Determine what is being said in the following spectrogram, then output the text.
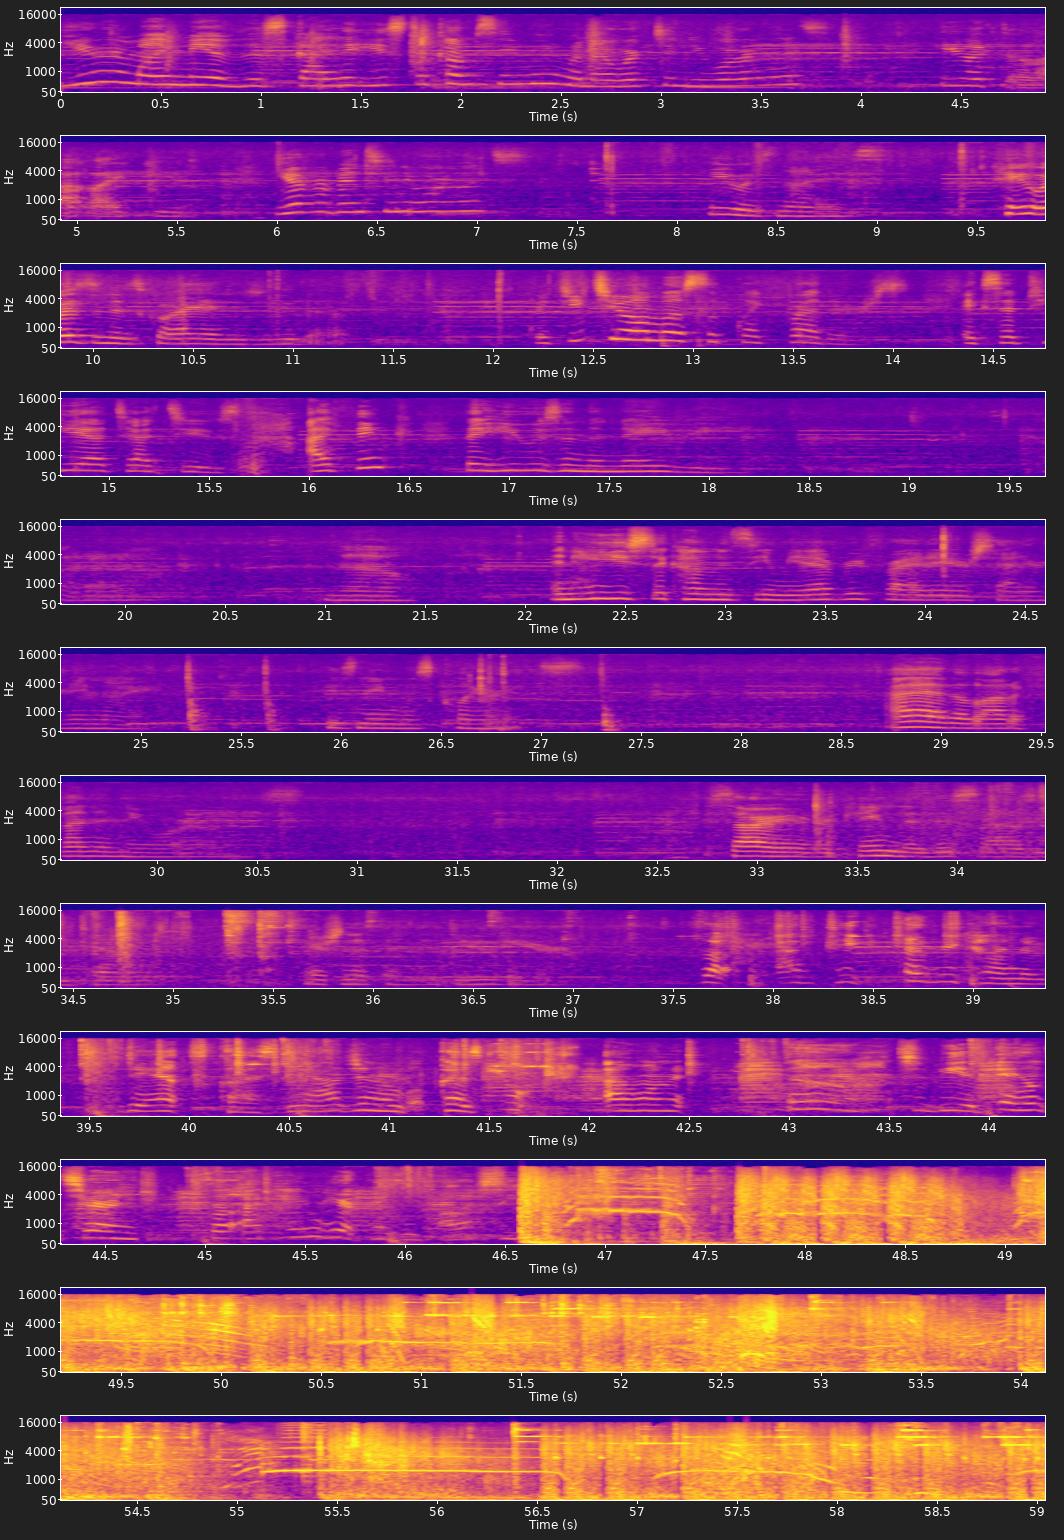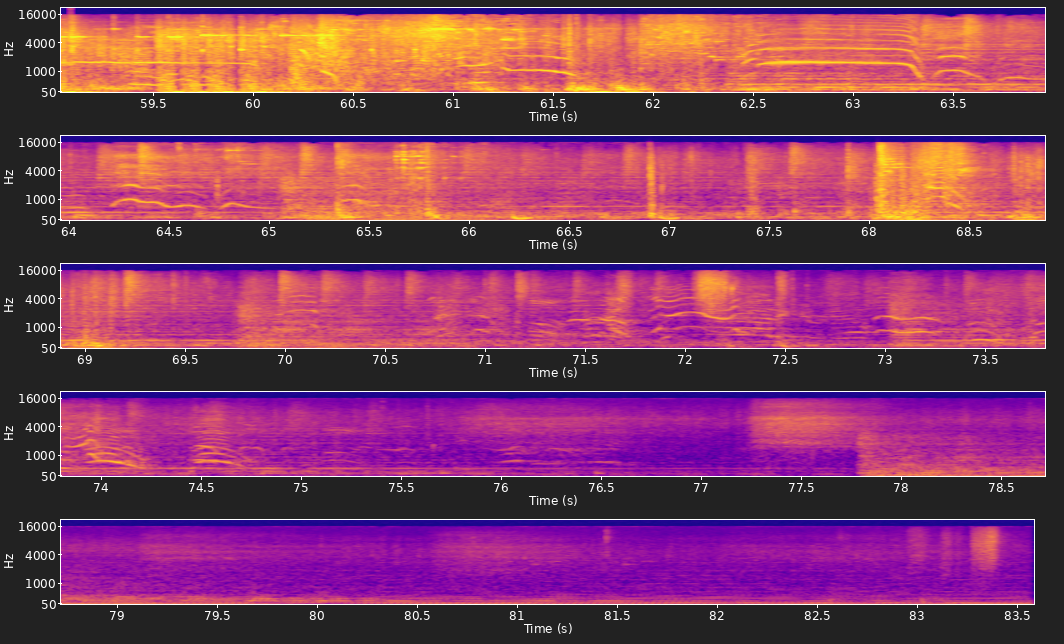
You remind me of this guy that used to come see me when I worked in New Orleans. He looked a lot like you. You ever been to New Orleans? He was nice. He wasn't as quiet as you, though. But you two almost look like brothers, except he had tattoos. I think that he was in the Navy. But, uh, no. And he used to come and see me every Friday or Saturday night. His name was Clarence. I had a lot of fun in New Orleans. Sorry I ever came to this lousy town. There's nothing to do here. So I've taken every kind of dance class imaginable because I wanted uh, to be a dancer. And so I came here because of Bossy.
